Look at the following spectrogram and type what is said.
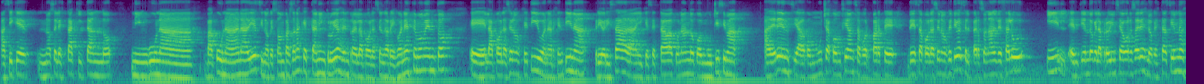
Así que no se le está quitando ninguna vacuna a nadie, sino que son personas que están incluidas dentro de la población de riesgo. En este momento, eh, la población objetivo en Argentina, priorizada y que se está vacunando con muchísima adherencia, con mucha confianza por parte de esa población objetiva es el personal de salud y entiendo que la provincia de Buenos Aires lo que está haciendo es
